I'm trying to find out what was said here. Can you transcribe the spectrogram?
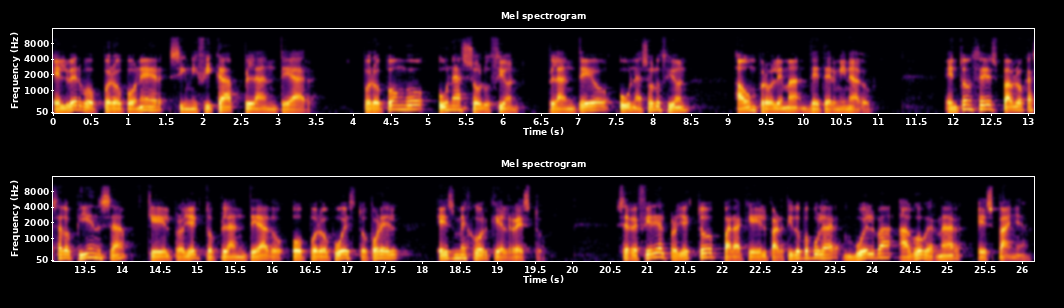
El verbo proponer significa plantear. Propongo una solución, planteo una solución a un problema determinado. Entonces Pablo Casado piensa que el proyecto planteado o propuesto por él es mejor que el resto. Se refiere al proyecto para que el Partido Popular vuelva a gobernar España.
